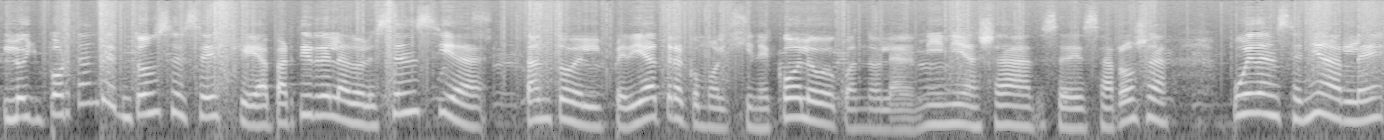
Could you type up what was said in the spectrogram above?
lo importante entonces es que a partir de la adolescencia, tanto el pediatra como el ginecólogo, cuando la niña ya se desarrolla, pueda enseñarle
